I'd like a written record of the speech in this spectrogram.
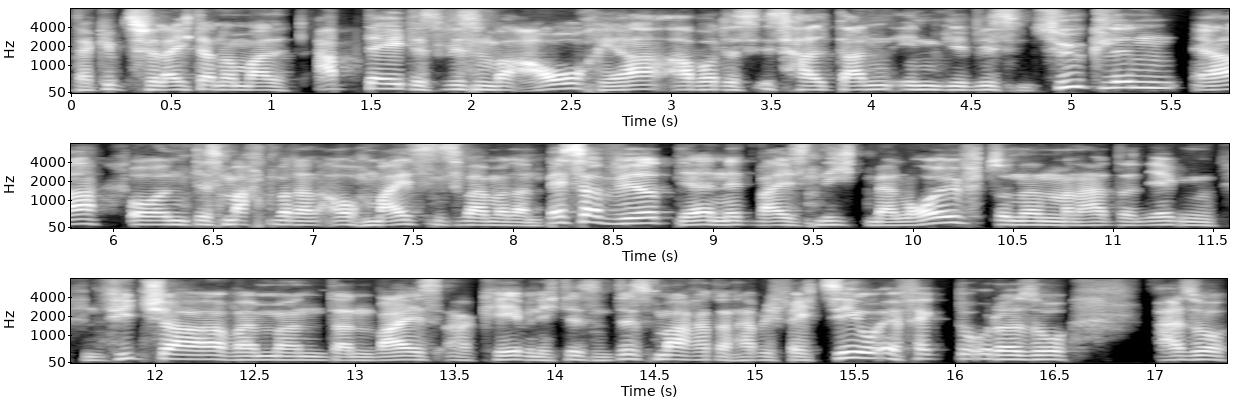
Da gibt's vielleicht dann nochmal Update, das wissen wir auch, ja, aber das ist halt dann in gewissen Zyklen, ja. Und das macht man dann auch meistens, weil man dann besser wird, ja, nicht weil es nicht mehr läuft, sondern man hat dann irgendein Feature, weil man dann weiß, okay, wenn ich das und das mache, dann habe ich vielleicht SEO-Effekte oder so. Also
